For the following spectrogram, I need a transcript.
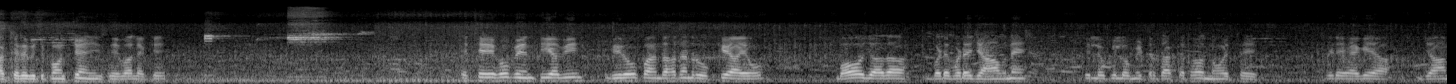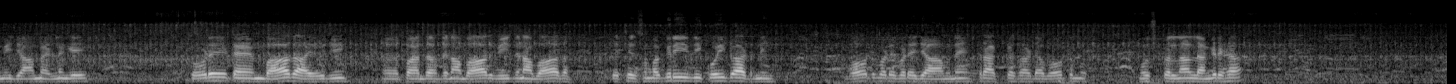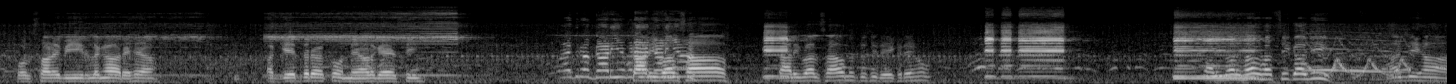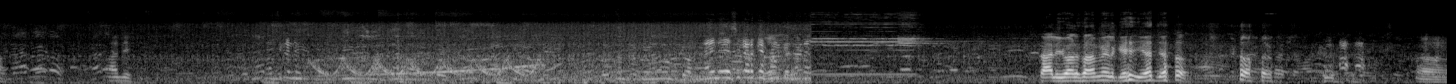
ਇਲਾਕੇ ਦੇ ਵਿੱਚ ਪਹੁੰਚੇ ਹਾਂ ਜੀ ਸੇਵਾ ਲੈ ਕੇ। ਇੱਥੇ ਇਹੋ ਬੇਨਤੀ ਆ ਵੀ ਵੀਰੋ 5-10 ਦਿਨ ਰੁਕ ਕੇ ਆਇਓ। ਬਹੁਤ ਜ਼ਿਆਦਾ ਬੜੇ ਬੜੇ ਜਾਮ ਨੇ। ਕਿਲੋ ਕਿਲੋਮੀਟਰ ਤੱਕ ਤੁਹਾਨੂੰ ਇੱਥੇ ਜਿਹੜੇ ਹੈਗੇ ਆ, ਜਾਮ ਹੀ ਜਾਮ ਮਿਲਣਗੇ। ਥੋੜੇ ਟਾਈਮ ਬਾਅਦ ਆਇਓ ਜੀ। 5-10 ਦਿਨਾਂ ਬਾਅਦ 20 ਦਿਨਾਂ ਬਾਅਦ ਇੱਥੇ ਸਮੱਗਰੀ ਦੀ ਕੋਈ ਘਾਟ ਨਹੀਂ। ਬਹੁਤ ਬੜੇ ਬੜੇ ਜਾਮ ਨੇ। ਟਰੱਕ ਸਾਡਾ ਬਹੁਤ ਮੁ- ਮੁਸ਼ਕਲ ਨਾਲ ਲੰਘ ਰਿਹਾ। ਪੁਲਿਸ ਵਾਲੇ ਵੀਰ ਲੰਘਾ ਰਹੇ ਆ। ਅੱਗੇ ਇੱਧਰ ਘੋਨੇ ਵਾਲ ਗਏ ਸੀ। ਇਧਰੋਂ ਗਾੜੀਆਂ ਬਣਾ ਧਾਲੀਵਾਲ ਸਾਹਿਬ ਧਾਲੀਵਾਲ ਸਾਹਿਬ ਨੂੰ ਤੁਸੀਂ ਦੇਖ ਰਹੇ ਹੋ। ਧਾਲੀਵਾਲ ਸਾਹਿਬ ਸਤਿ ਸ਼੍ਰੀ ਅਕਾਲ ਜੀ। ਹਾਂਜੀ ਹਾਂ। ਹਾਂਜੀ। ਨਹੀਂ ਨਹੀਂ ਇਸ ਕਰਕੇ ਫੜ ਕੇ ਸਾਡੇ ਧਾਲੀਵਾਲ ਸਾਹਿਬ ਮਿਲ ਗਏ ਜੀ ਅੱਜ। ਹਾਂ।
